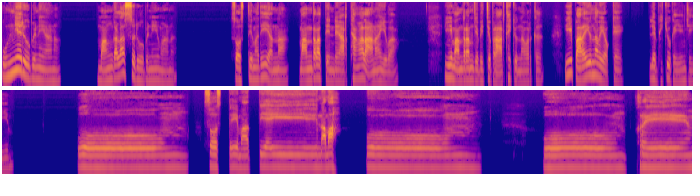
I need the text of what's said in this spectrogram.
പുണ്യരൂപിണിയാണ്. മംഗളസ്വരൂപിണിയുമാണ്. സ്വസ്തിമതി എന്ന മന്ത്രത്തിന്റെ അർത്ഥങ്ങളാണ് ഇവ. ഈ മന്ത്രം ജപിച്ച് പ്രാർത്ഥിക്കുന്നവർക്ക് ഈ പറയുന്നവയൊക്കെ ലഭിക്കുകയും ചെയ്യും. ഓം സ്വസ്തിമത്യൈ നമ. ഓം. ഓം. ഹ്രീം.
